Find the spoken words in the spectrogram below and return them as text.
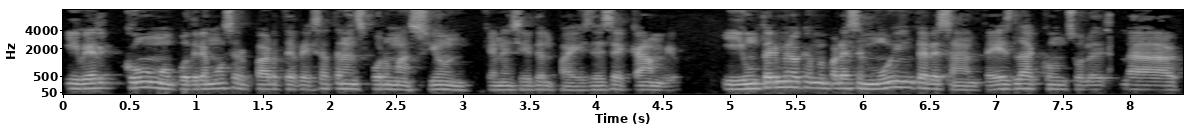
y ver cómo podremos ser parte de esa transformación que necesita el país, de ese cambio. Y un término que me parece muy interesante es la, la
